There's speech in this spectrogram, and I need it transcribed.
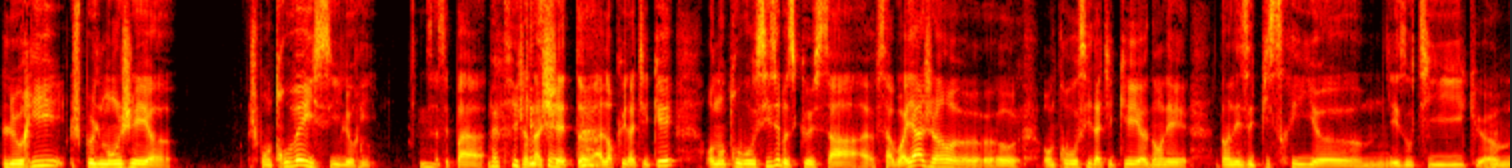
le riz, je peux le manger, euh, je peux en trouver ici, le riz. Ça, c'est pas. J'en achète, euh, alors que la on en trouve aussi, c'est parce que ça, ça voyage. hein, euh, on trouve aussi la dans les, dans les épiceries euh, exotiques. euh,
